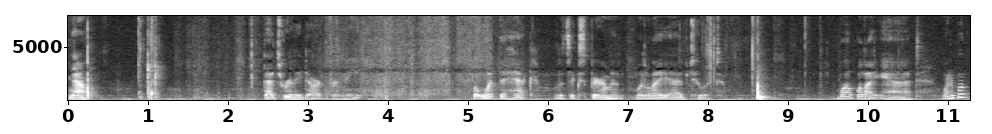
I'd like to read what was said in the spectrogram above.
Now, that's really dark for me. But what the heck? let's experiment. What'll I add to it? What will I add? What about,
